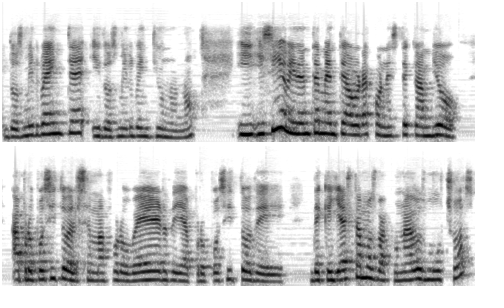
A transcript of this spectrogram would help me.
2020 y 2021, ¿no? Y, y, sí, evidentemente ahora con este cambio, a propósito del semáforo verde, a propósito de, que ya estamos vacunados muchos,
